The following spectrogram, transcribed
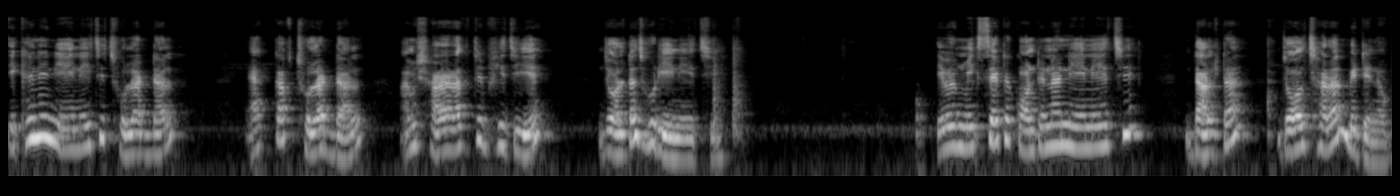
এখানে নিয়ে নিয়েছি ছোলার ডাল। এক কাপ ছোলার ডাল আমি সারা রাত্রে ভিজিয়ে জলটা ঝরিয়ে নিয়েছি। এবার মিক্সি একটা কন্টেনার নিয়ে নিয়েছি। ডালটা জল ছাড়া বেটে নেব।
